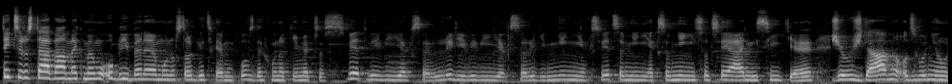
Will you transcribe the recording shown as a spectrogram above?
Teď se dostáváme k mému oblíbenému nostalgickému povzdechu nad tím, jak se svět vyvíjí, jak se lidi vyvíjí, jak se lidi mění, jak svět se mění, jak se mění sociální sítě, že už dávno odzvonilo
